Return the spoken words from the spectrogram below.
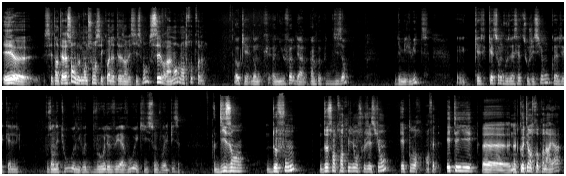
Et euh, c'est intéressant, on nous demande souvent c'est quoi notre thèse d'investissement, c'est vraiment l'entrepreneur. Ok, donc euh, New Fund il y a un peu plus de 10 ans, 2008. Et quels, quels sont vos assets sous gestion Quels- quels- Vous en êtes où au niveau de vos levées à vous et qui sont vos LPs 10 ans de fonds, 230 millions sous gestion, et pour en fait étayer euh, notre côté entrepreneuriat,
